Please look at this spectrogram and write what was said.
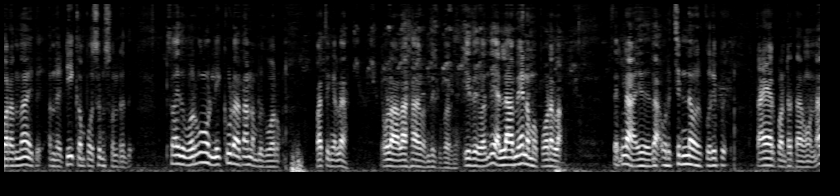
உரம் தான் இது. அந்த டீ கம்போஸ்ட்னு சொல்கிறது ஸோ இது வரும் லிக்விடாக தான் நம்மளுக்கு வரும். பார்த்தீங்களா எவ்வளோ அழகாக வந்துருக்கு பாருங்கள் இது வந்து எல்லாமே நம்ம போடலாம். சரிங்களா? இதுதான். ஒரு சின்ன ஒரு குறிப்பு. தயார் பண்ணுறதாகனா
